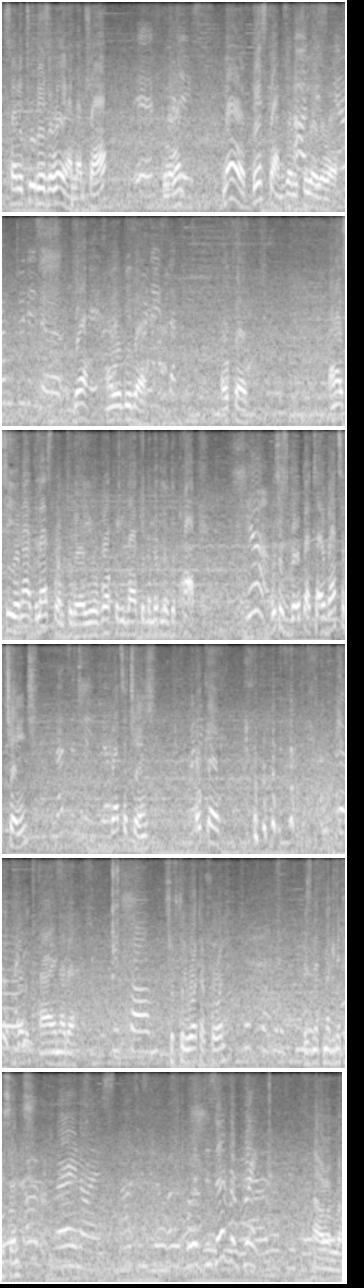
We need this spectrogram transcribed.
it's only two days away, Halam Shah. Yeah, four you days. No, base camp is only ah, two days away. Camp, two days, uh, yeah, days, and we'll be there. Okay. And I see you're not the last one today. You're walking like in the middle of the pack. Yeah. Which is good. That's, uh, that's a change. That's a change, yeah. That's a change. What okay. I know that. شفت الواتر isn't it magnificent Very nice. We deserve a break. اه والله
